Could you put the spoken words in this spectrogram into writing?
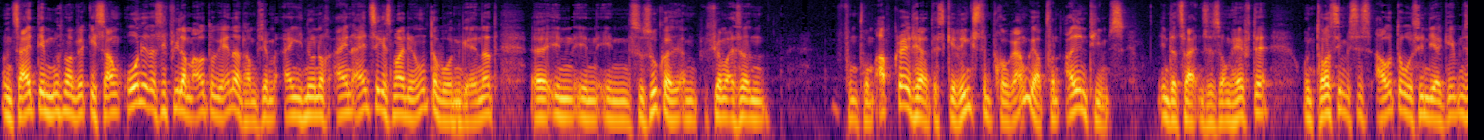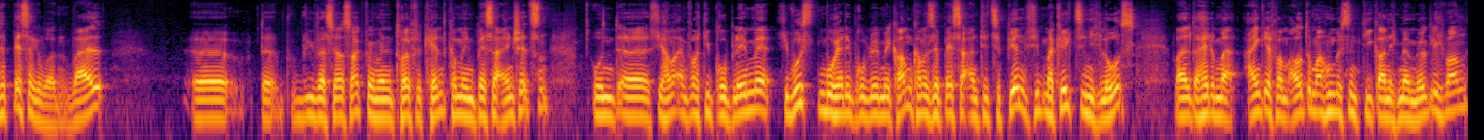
Und seitdem muss man wirklich sagen, ohne dass sie viel am Auto geändert haben, sie haben eigentlich nur noch ein einziges Mal den Unterboden geändert äh, in, in, in Suzuka. Sie haben also ein, vom, vom Upgrade her das geringste Programm gehabt von allen Teams in der zweiten Saisonhälfte. Und trotzdem ist das Auto, sind die Ergebnisse besser geworden, weil, äh, der, wie Vasseur sagt, wenn man den Teufel kennt, kann man ihn besser einschätzen. Und äh, sie haben einfach die Probleme, sie wussten, woher die Probleme kamen, kann man sie besser antizipieren. Man kriegt sie nicht los, weil da hätte man Eingriffe am Auto machen müssen, die gar nicht mehr möglich waren,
